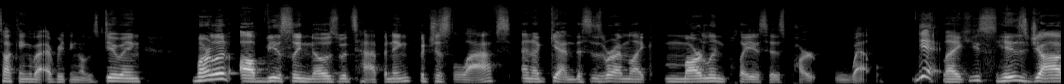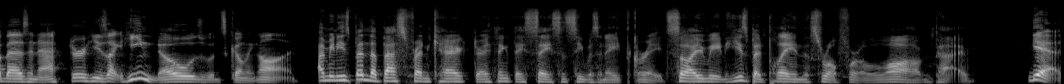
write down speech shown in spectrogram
talking about everything I was doing." Marlon obviously knows what's happening, but just laughs. And again, this is where I'm like, Marlon plays his part well. Yeah, Like he's. his job as an actor, he's like he knows what's going on. I mean, he's been the best friend character I think they say since he was in eighth grade. So I mean, he's been playing this role for a long time. Yeah,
